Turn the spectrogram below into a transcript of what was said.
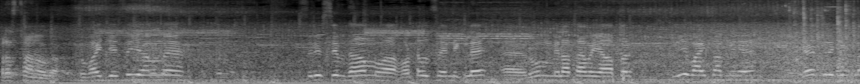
प्रस्थान होगा। तो भाई जैसे ही हम श्री शिवधाम होटल से निकले रूम मिला था हमें यहाँ पर तो ये भाई साहब मिले हैं। जय श्री कृष्ण।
